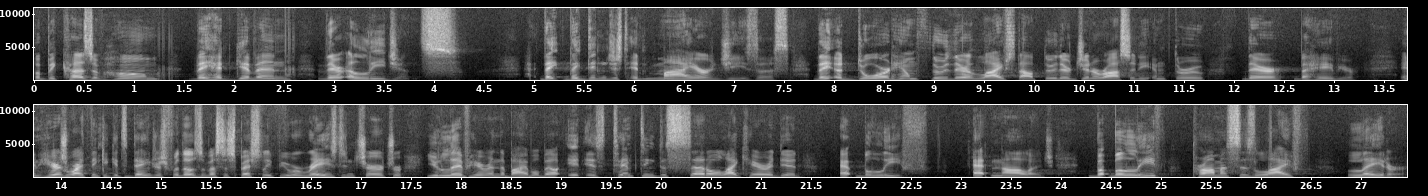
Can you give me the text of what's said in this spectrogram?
but because of whom they had given their allegiance. They, they didn't just admire Jesus, they adored him through their lifestyle, through their generosity, and through their behavior. And here's where I think it gets dangerous for those of us, especially if you were raised in church or you live here in the Bible Belt. It is tempting to settle like Herod did at belief, at knowledge. But belief promises life later.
